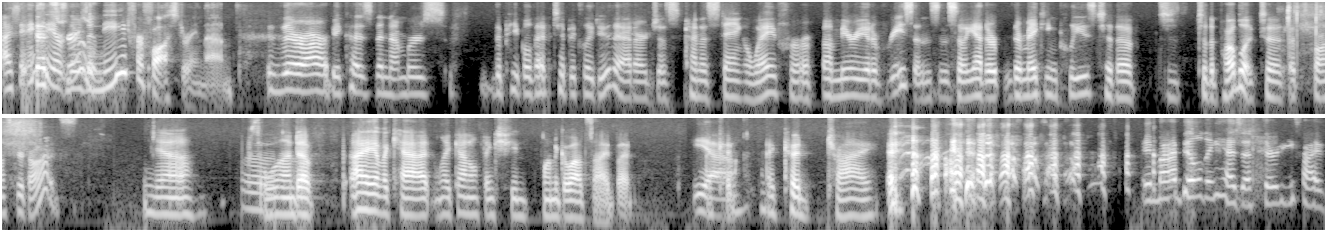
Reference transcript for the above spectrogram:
I think there, there's a need for fostering them. There are because the numbers, the people that typically do that are just kind of staying away for a myriad of reasons, and so yeah, they're they're making pleas to the to, to the public to uh, foster dogs. Yeah, uh, so we'll end up. I have a cat. Like I don't think she'd want to go outside, but yeah, I could, I could try. and my building has a 35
